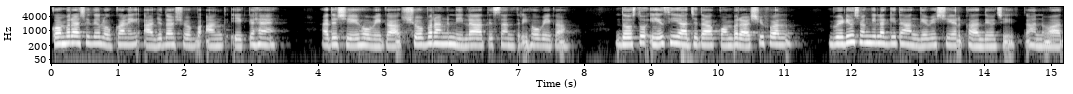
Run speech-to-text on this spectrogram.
ਕੁੰਭ ਰਾਸ਼ੀ ਦੇ ਲੋਕਾਂ ਲਈ ਅੱਜ ਦਾ ਸ਼ੁਭ ਅੰਕ 1 ਹੈ ਅਤੇ 6 ਹੋਵੇਗਾ। ਸ਼ੁਭ ਰੰਗ ਨੀਲਾ ਅਤੇ ਸੰਤਰੀ ਹੋਵੇਗਾ। ਦੋਸਤੋ, ਇਹ ਸੀ ਅੱਜ ਦਾ ਕੁੰਭ ਰਾਸ਼ੀ ਫਲ। ਵੀਡੀਓ ਚੰਗੀ ਲੱਗੀ ਤਾਂ ਅੱਗੇ ਵੀ ਸ਼ੇਅਰ ਕਰ ਦਿਓ ਜੀ। ਧੰਨਵਾਦ।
